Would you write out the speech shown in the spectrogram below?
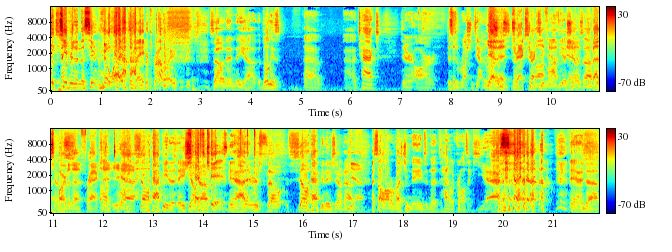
it's cheaper than the suit in real life to make. Probably. So then the uh, the building's uh, uh, attacked. There are this is the Russians. Yeah, the Yeah, the Russians. tracksuit mafia, Yeah. shows up. The best part was- of the fraction. Oh, yeah. So happy that they showed Chef's up. kiss. Yeah, they were so so happy they showed up. Yeah. I saw a lot of Russian names in the title crawl. I was like, yes. and uh,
